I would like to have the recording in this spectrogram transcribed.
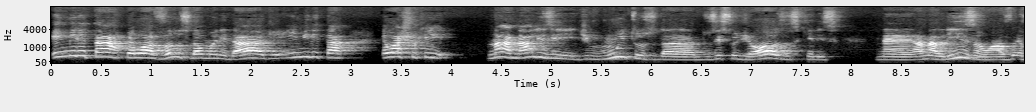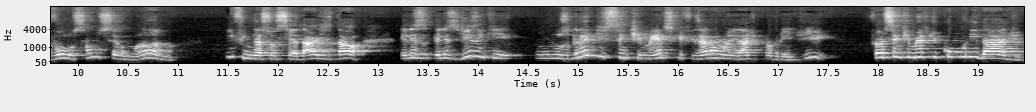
Em militar pelo avanço da humanidade, em militar. Eu acho que na análise de muitos da, dos estudiosos que eles né, analisam a evolução do ser humano, enfim, da sociedade e tal, eles, eles dizem que um dos grandes sentimentos que fizeram a humanidade progredir foi o sentimento de comunidade.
